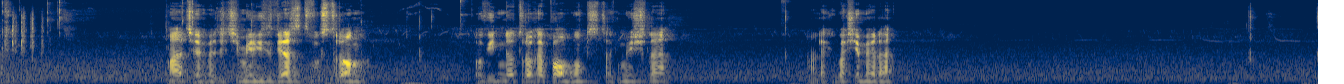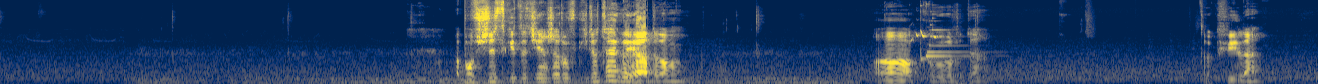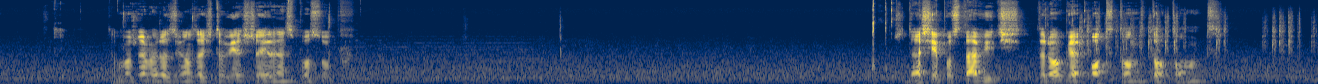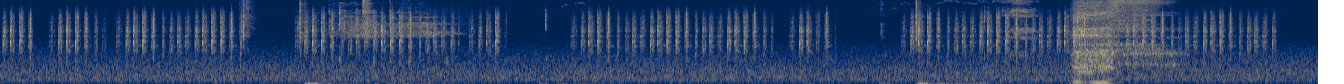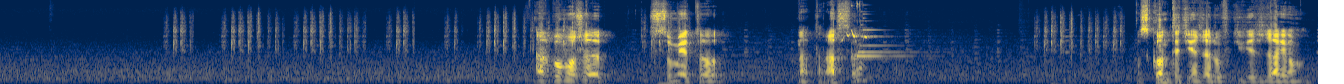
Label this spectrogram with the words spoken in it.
Macie, będziecie mieli zwiast z dwóch stron. Powinno trochę pomóc, tak myślę. Ale chyba się mylę. A bo wszystkie te ciężarówki do tego jadą. O kurde. To chwilę. To możemy rozwiązać to w jeszcze jeden sposób. Czy da się postawić drogę odtąd dotąd? Albo może w sumie to na trasę? No skąd te ciężarówki wjeżdżają?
